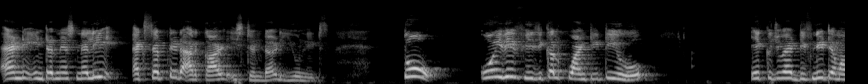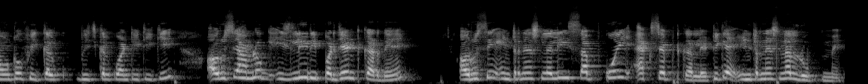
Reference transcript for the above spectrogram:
and internationally accepted are called standard units तो कोई भी फ़िज़िकल क्वांटिटी हो, एक जो है डिफिनिट अमाउंट हो फ़िज़िकल फ़िज़िकल क्वांटिटी की, और उसे हम लोग इजिली रिप्रेजेंट कर दें और उसे इंटरनेशनली सब कोई एक्सेप्ट कर ले, ठीक है? इंटरनेशनल रूप में।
